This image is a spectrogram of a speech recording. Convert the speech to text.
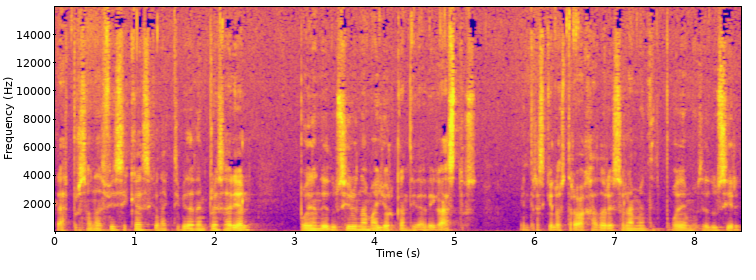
Las personas físicas con actividad empresarial pueden deducir una mayor cantidad de gastos, mientras que los trabajadores solamente podemos deducir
